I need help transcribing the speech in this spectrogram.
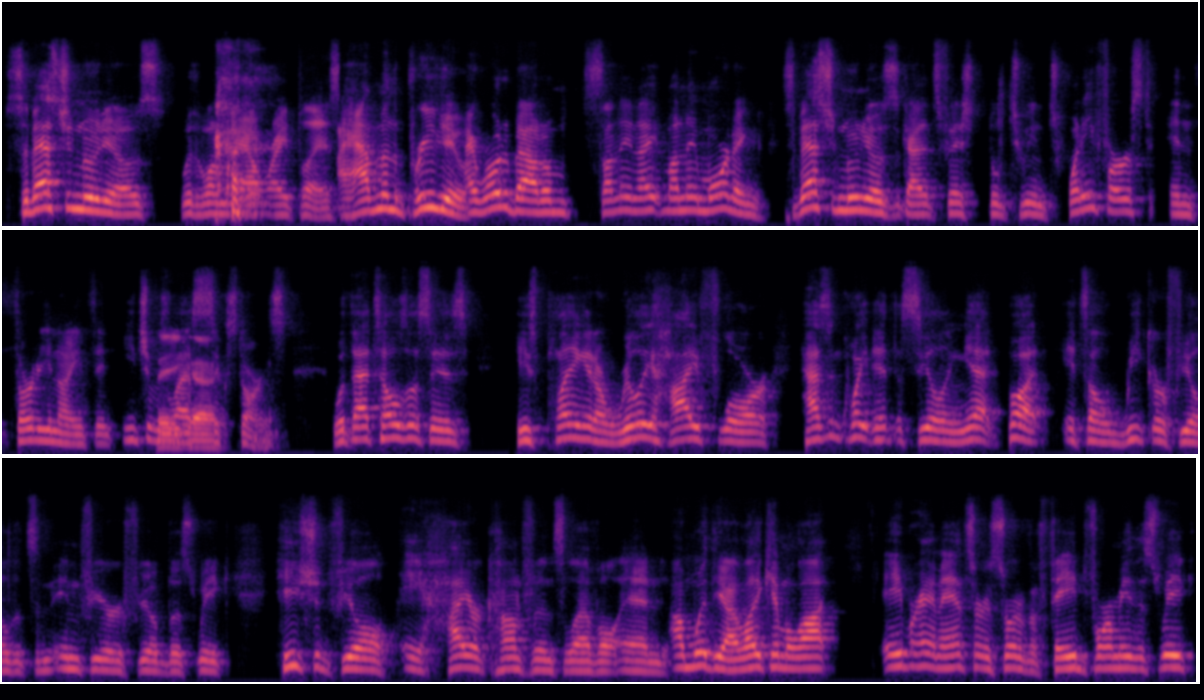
Sebastian Munoz with one of my outright plays. I have him in the preview. I wrote about him Sunday night, Monday morning. Sebastian Munoz is a guy that's finished between 21st and 39th in each of his last go. six starts. What that tells us is he's playing at a really high floor, hasn't quite hit the ceiling yet, but it's a weaker field. It's an inferior field this week he should feel a higher confidence level. And I'm with you. I like him a lot. Abraham Ancer is sort of a fade for me this week.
